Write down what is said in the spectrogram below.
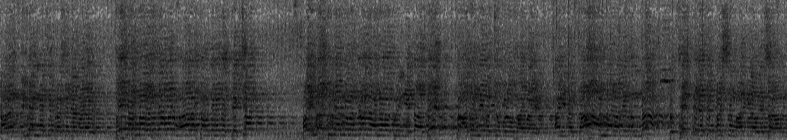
कारण दिव्यांगाचे प्रश्न जर म्हणाले दोन आमदार असल्यावर महाराष्ट्रामध्ये देशात पहिला अन्न मंत्रालय आणणारा कोणी नेता असेल तर आदरणीय बच्चू कडू साहेब आहे. आणि जर दहा आमदार आले समजा तर शेतकऱ्याचे प्रश्न मार्गी लावल्याशिवाय आपण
